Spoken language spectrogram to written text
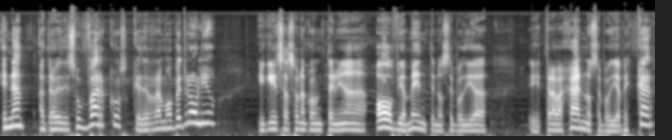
ENAP a través de sus barcos que derramó petróleo y que esa zona contaminada obviamente no se podía eh, trabajar, no se podía pescar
